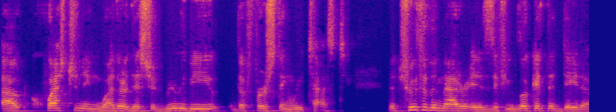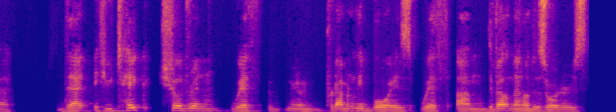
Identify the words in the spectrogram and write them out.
out questioning whether this should really be the first thing we test. The truth of the matter is, if you look at the data, that if you take children with, you know, predominantly boys with um, developmental disorders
